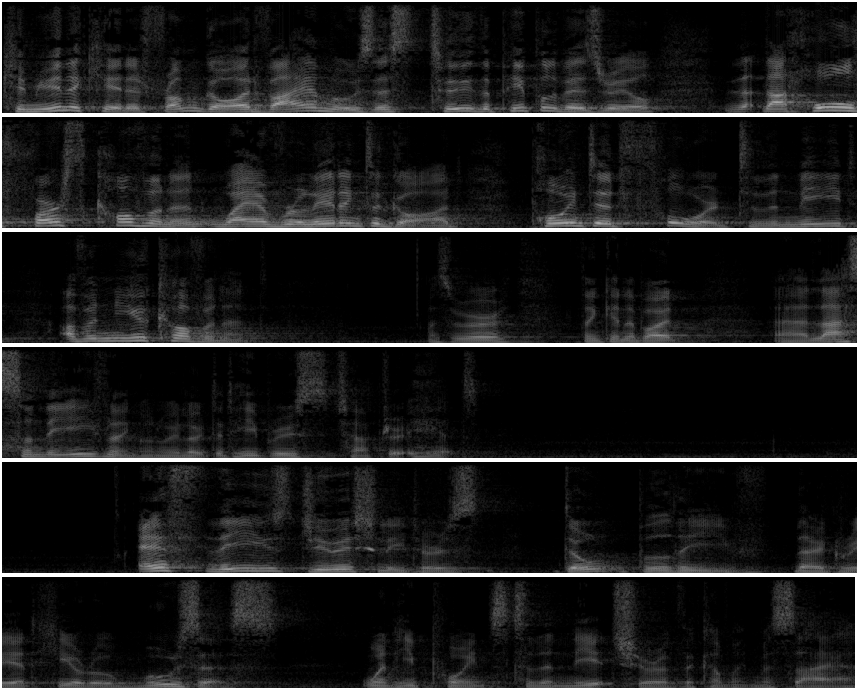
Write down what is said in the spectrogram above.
communicated from God via Moses to the people of Israel, that, that whole first covenant way of relating to God pointed forward to the need of a new covenant. As we were thinking about uh, last Sunday evening when we looked at Hebrews chapter 8. If these Jewish leaders don't believe their great hero Moses when he points to the nature of the coming Messiah,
